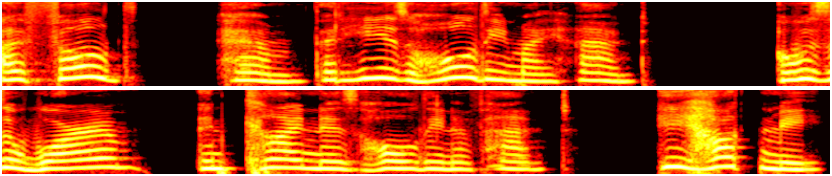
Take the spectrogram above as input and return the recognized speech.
I felt him that he is holding my hand. It was a warm and kindness holding of hand. He hugged me,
